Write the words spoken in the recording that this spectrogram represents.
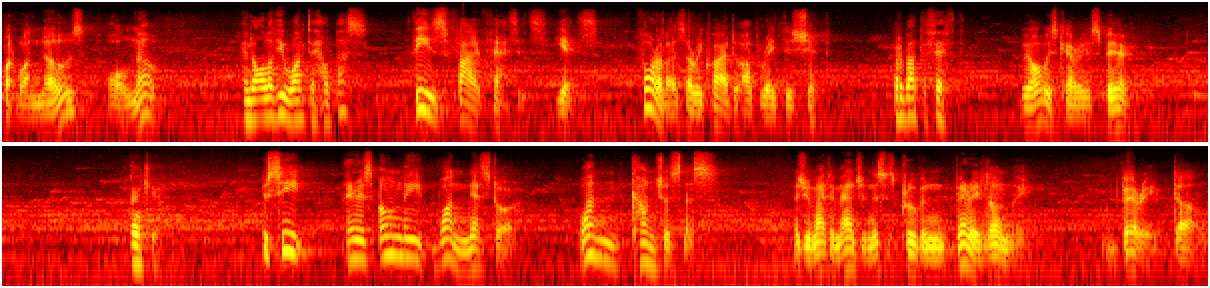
What one knows, all know. And all of you want to help us? These five facets, yes. Four of us are required to operate this ship. What about the fifth? We always carry a spare. Thank you. You see, there is only one Nestor, one consciousness. As you might imagine, this has proven very lonely, very dull.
